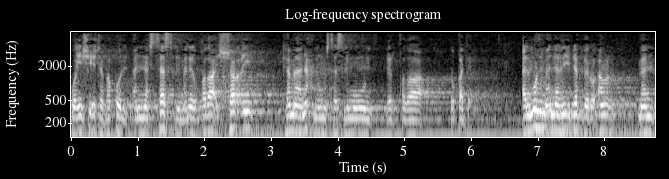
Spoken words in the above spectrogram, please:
وإن شئت فقل أن نستسلم للقضاء الشرعي كما نحن مستسلمون للقضاء القدري. المهم أن الذي يدبر الأمر من؟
